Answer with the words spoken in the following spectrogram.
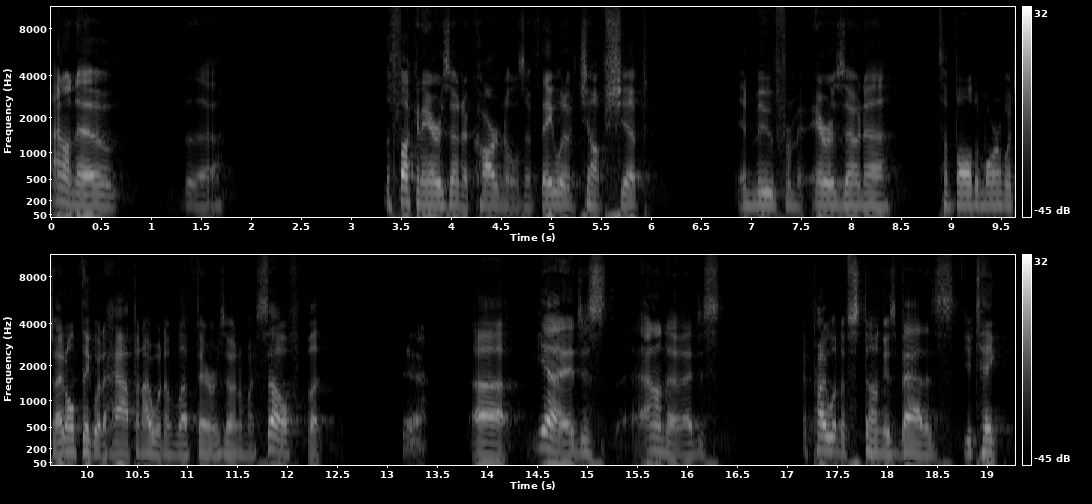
I don't know the the fucking Arizona Cardinals if they would have jumped ship and moved from Arizona to Baltimore, which I don't think would have happened. I wouldn't have left Arizona myself, but Yeah. uh, yeah, it just I don't know. I just it probably wouldn't have stung as bad as you take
